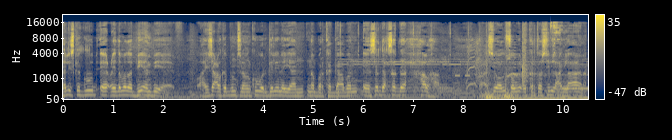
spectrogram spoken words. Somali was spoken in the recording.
taliska guud ee ciidamada b m b f. Waxay shacabka puntland ku wargelinayaan nambarka gaaban ee saddex saddex hal hal. Kaasi oo u soo wici karto si lacag la'aana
